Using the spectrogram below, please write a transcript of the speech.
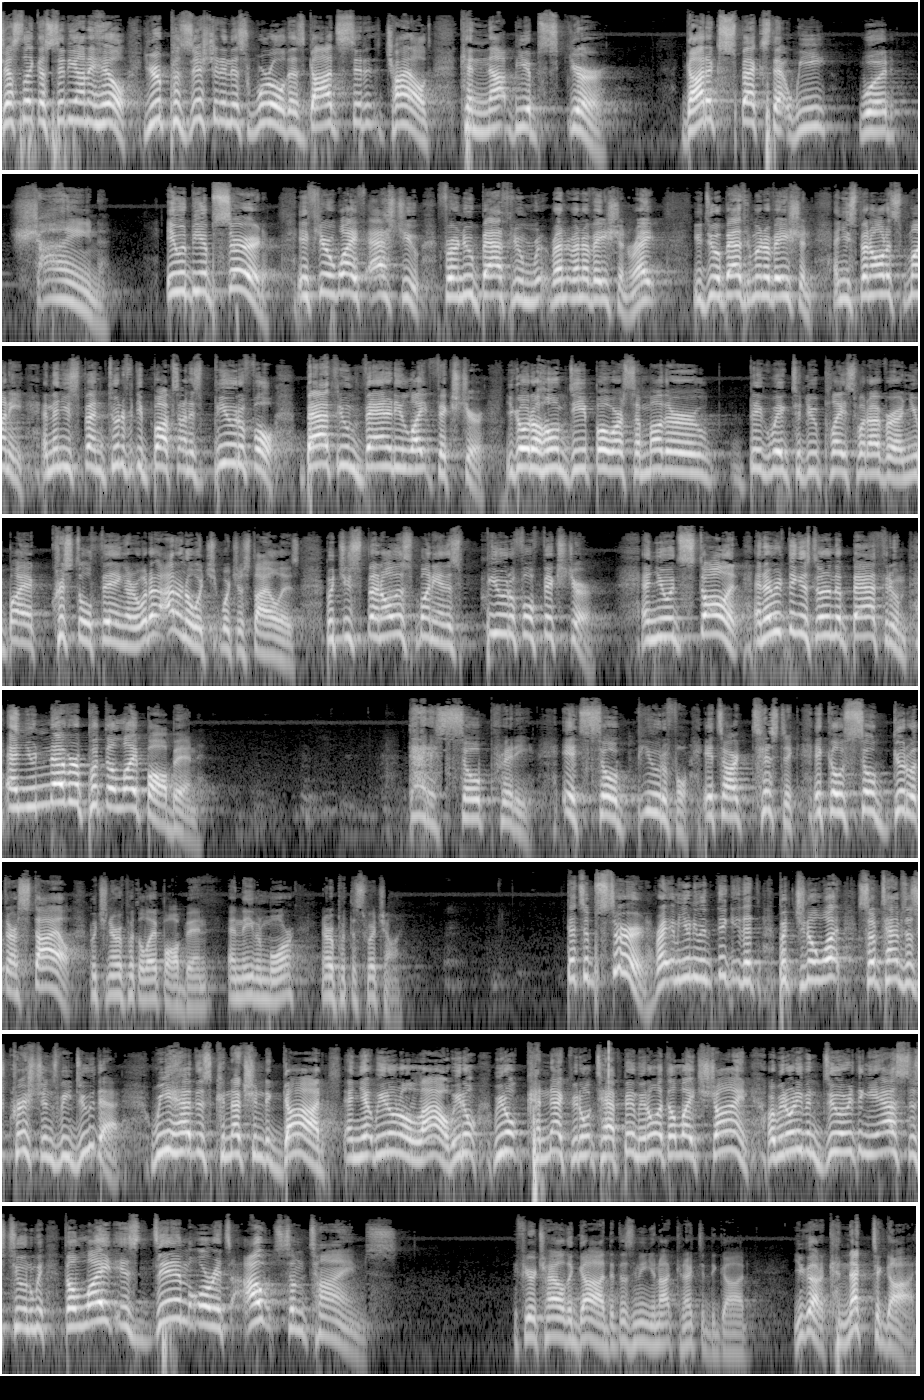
Just like a city on a hill, your position in this world as God's child cannot be obscure. God expects that we would shine. It would be absurd if your wife asked you for a new bathroom re- renovation, right? You do a bathroom renovation and you spend all this money and then you spend 250 bucks on this beautiful bathroom vanity light fixture. You go to Home Depot or some other big wig to do place, whatever, and you buy a crystal thing or whatever. I don't know what, you, what your style is, but you spend all this money on this beautiful fixture and you install it, and everything is done in the bathroom, and you never put the light bulb in. That is so pretty. It's so beautiful. It's artistic. It goes so good with our style, but you never put the light bulb in, and even more, never put the switch on. That's absurd, right? I mean, you don't even think that, but you know what? Sometimes as Christians, we do that. We have this connection to God, and yet we don't allow, we don't, we don't connect, we don't tap in, we don't let the light shine, or we don't even do everything He asks us to, and we, the light is dim or it's out sometimes. If you're a child of God, that doesn't mean you're not connected to God. You got to connect to God.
